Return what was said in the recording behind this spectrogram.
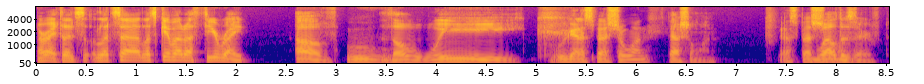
All right, let's let's uh let's give out a theorite of the week. We got a special one. Special one. A special. Well one. deserved.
